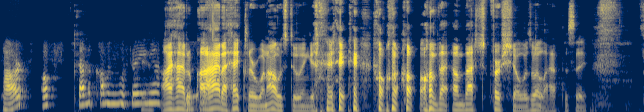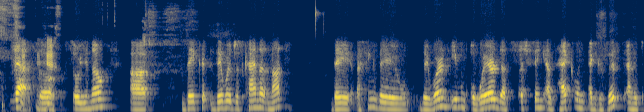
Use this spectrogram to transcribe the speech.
start of stand-up comedy in Lithuania. I had Yes, I had a heckler when I was doing it on that on that first show as well. I have to say. Yeah, so so you know, uh, they they were just kind of not. They I think they they weren't even aware that such thing as heckling exists and it's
